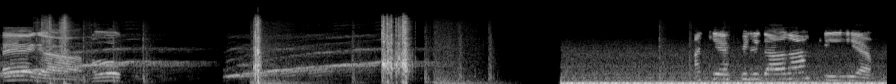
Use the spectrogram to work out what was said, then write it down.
Pega, louco. Aqui é filho da anarquia.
